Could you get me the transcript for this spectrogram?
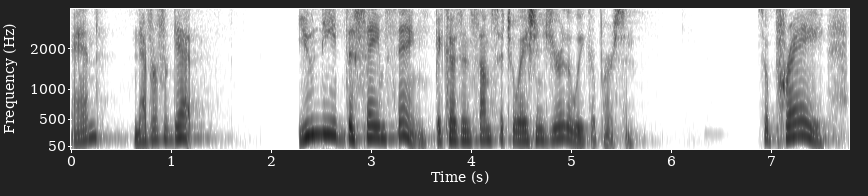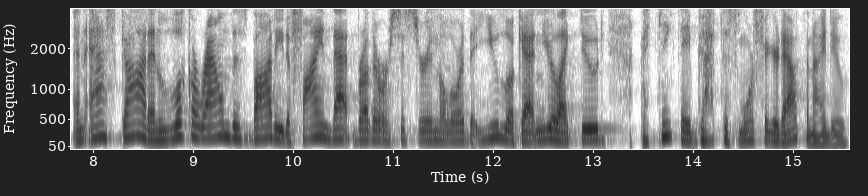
And never forget, you need the same thing because in some situations you're the weaker person. So pray and ask God and look around this body to find that brother or sister in the Lord that you look at and you're like, dude, I think they've got this more figured out than I do.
